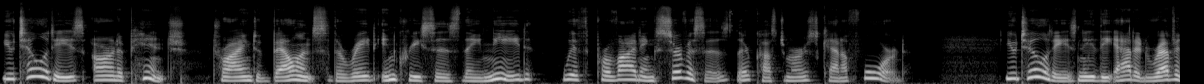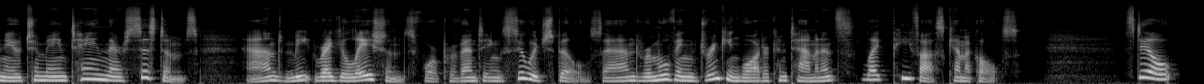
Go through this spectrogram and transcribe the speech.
Utilities are in a pinch trying to balance the rate increases they need with providing services their customers can afford. Utilities need the added revenue to maintain their systems and meet regulations for preventing sewage spills and removing drinking water contaminants like PFAS chemicals. Still,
